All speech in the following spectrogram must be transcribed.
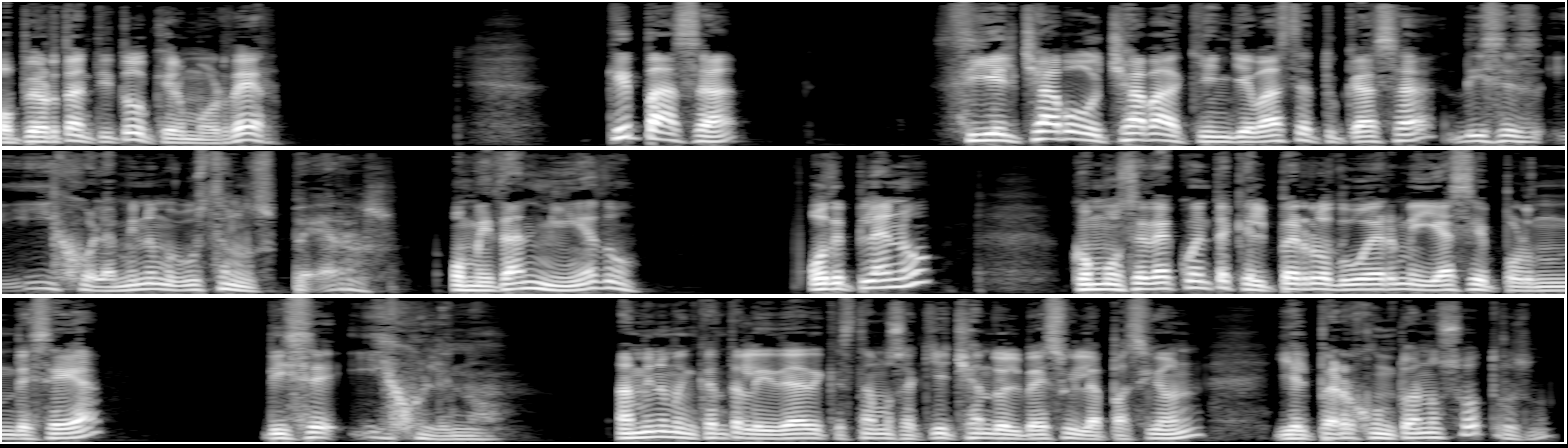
O peor tantito, lo quiero morder. ¿Qué pasa si el chavo o chava a quien llevaste a tu casa dices, híjole, a mí no me gustan los perros, o me dan miedo, o de plano, como se da cuenta que el perro duerme y hace por donde sea, dice, híjole, no, a mí no me encanta la idea de que estamos aquí echando el beso y la pasión y el perro junto a nosotros. ¿no?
